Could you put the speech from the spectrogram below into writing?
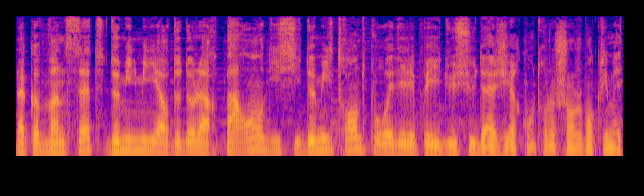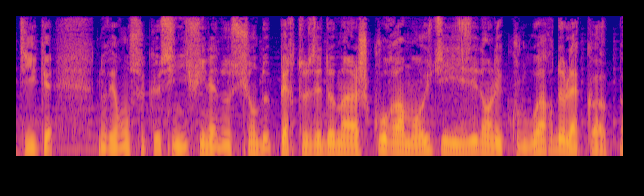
La COP27, 2000 milliards de dollars par an d'ici 2030 pour aider les pays du Sud à agir contre le changement climatique. Nous verrons ce que signifie la notion de pertes et dommages couramment utilisée dans les couloirs de la COP.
